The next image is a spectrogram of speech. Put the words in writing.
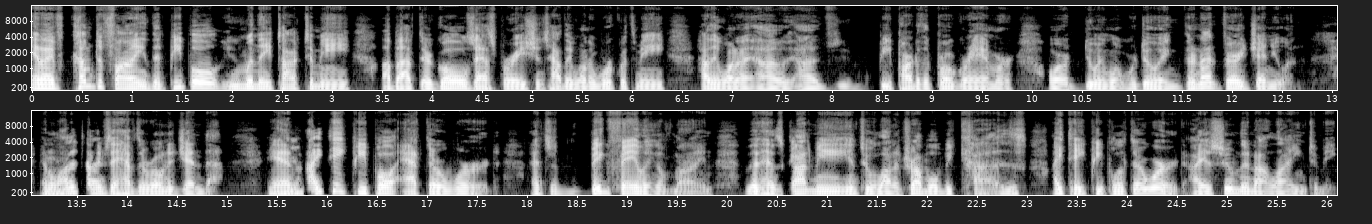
and I've come to find that people, when they talk to me about their goals, aspirations, how they want to work with me, how they want to uh, uh, be part of the program or or doing what we're doing, they're not very genuine. And mm-hmm. a lot of times they have their own agenda. And mm-hmm. I take people at their word. That's a big failing of mine that mm-hmm. has got me into a lot of trouble because I take people at their word. I assume they're not lying to me.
